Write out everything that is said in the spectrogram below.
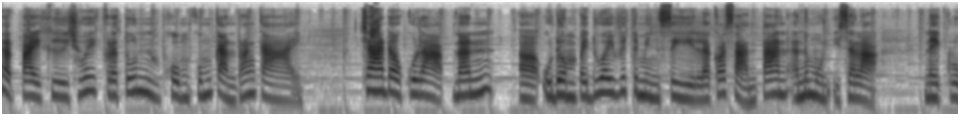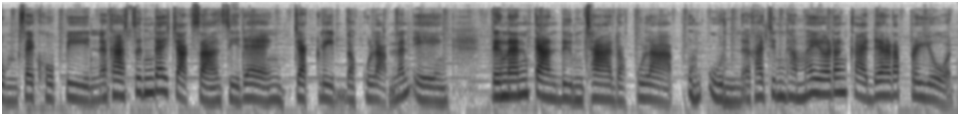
ถัดไปคือช่วยกระตุ้นภูมิคุ้มกันร่างกาย ชาดอกกุหลาบนั้นออุดมไปด้วยวิตามินซี และก็สารต้านอนุมูลอิสระ ในกลุ่มไซโคปีนนะคะ ซึ่งได้จากสารสีแดงจากกลีบดอกกุหลาบนั่นเอง ดังนั้นการดื่มชาดอกกุหลาบอุ่นๆนะคะ จึงทำให้ร่างกายได้รับประโยชน์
